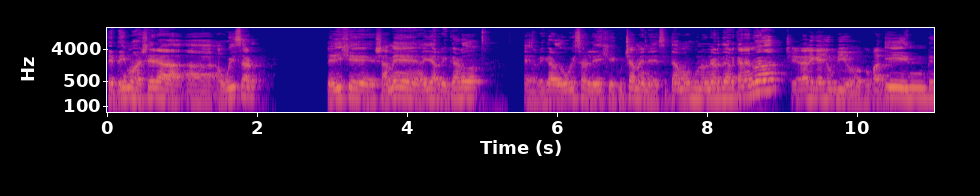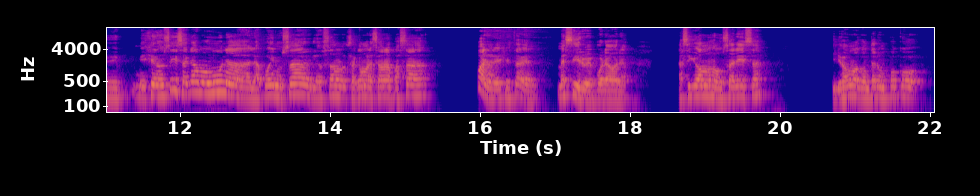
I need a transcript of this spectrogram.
Le pedimos ayer a Wizard. Le dije, llamé ahí a Ricardo. Eh, Ricardo Wizard, le dije, escuchame, necesitamos una nerd de arcana nueva. Che, dale que hay un vivo, copate. Y me me dijeron, sí, sacamos una, la pueden usar, la usamos, sacamos la semana pasada. Bueno, le dije, está bien, me sirve por ahora. Así que vamos a usar esa. Y les vamos a contar un poco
